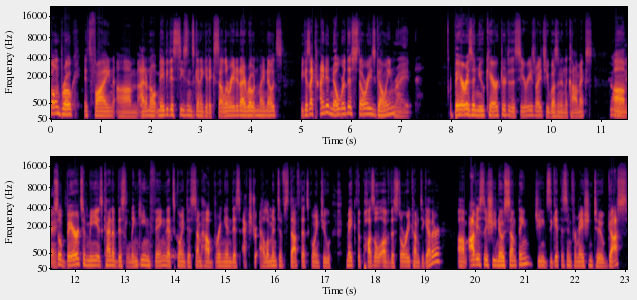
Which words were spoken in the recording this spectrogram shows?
phone broke it's fine um i don't know maybe this season's gonna get accelerated i wrote in my notes because i kind of know where this story's going right bear is a new character to the series right she wasn't in the comics Oh, um, okay. so Bear to me is kind of this linking thing that's going to somehow bring in this extra element of stuff that's going to make the puzzle of the story come together. Um, obviously, she knows something. She needs to get this information to Gus,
